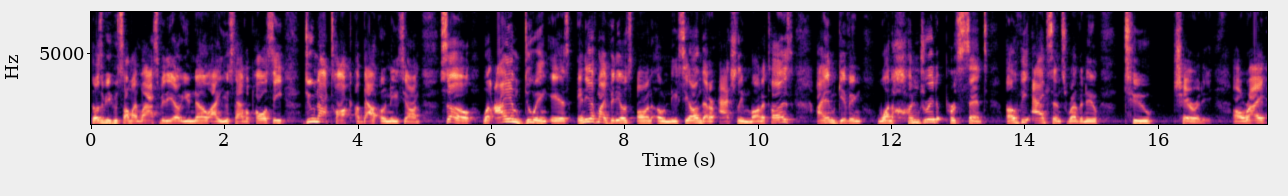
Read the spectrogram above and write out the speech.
those of you who saw my last video, you know I used to have a policy do not talk about Onision. So what I am doing is any of my videos on Onision that are actually monetized, I am giving 100% of the AdSense revenue to charity, all right?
